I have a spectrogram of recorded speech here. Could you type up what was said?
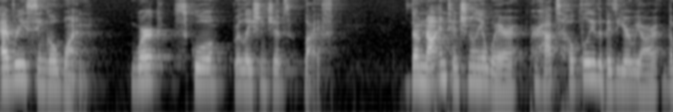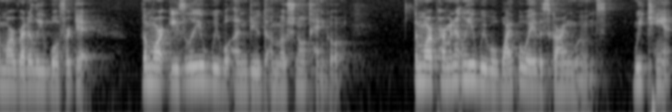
Every single one, work, school, relationships, life. Though not intentionally aware, perhaps hopefully the busier we are, the more readily we'll forget, the more easily we will undo the emotional tangle, the more permanently we will wipe away the scarring wounds. We can't.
